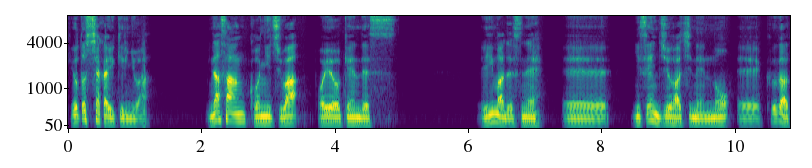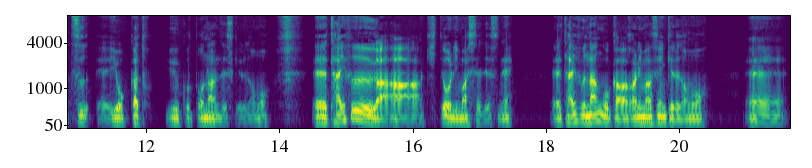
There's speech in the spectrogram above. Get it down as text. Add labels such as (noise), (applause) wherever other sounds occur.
蹴落とし社会を生きるには、皆さん、こんにちは、ぽよけんです。今ですね、えー、2018年の、えー、9月4日ということなんですけれども、えー、台風が来ておりましてですね、えー、台風何号かわかりませんけれども、え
